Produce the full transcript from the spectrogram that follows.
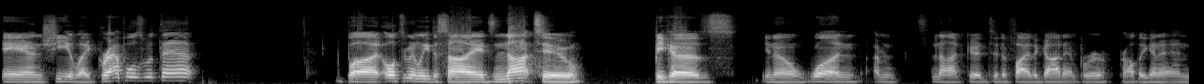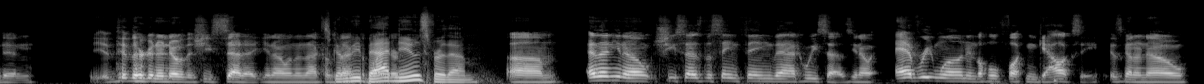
And she like grapples with that, but ultimately decides not to because, you know, one, I'm not good to defy the God Emperor. Probably gonna end in they're gonna know that she said it, you know, and then that It's comes going to be to bad news for them. Um, and then, you know, she says the same thing that Hwi says. You know, everyone in the whole fucking galaxy is going to know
